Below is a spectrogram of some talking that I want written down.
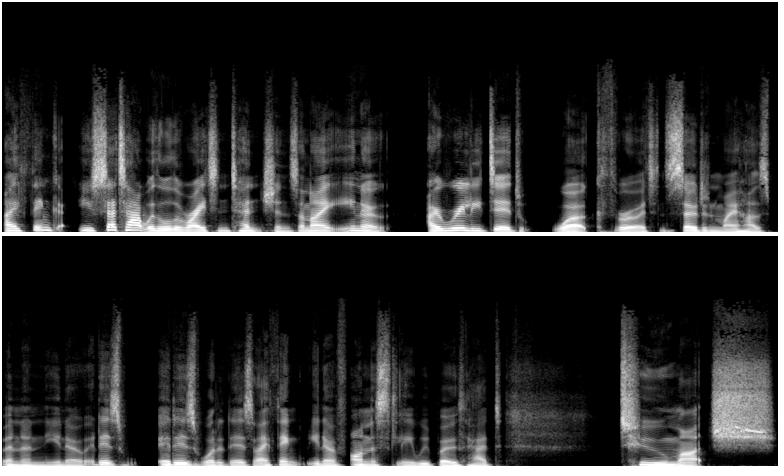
I think you set out with all the right intentions. And I, you know, I really did work through it, and so did my husband. And you know, it is it is what it is. I think you know, honestly, we both had too much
